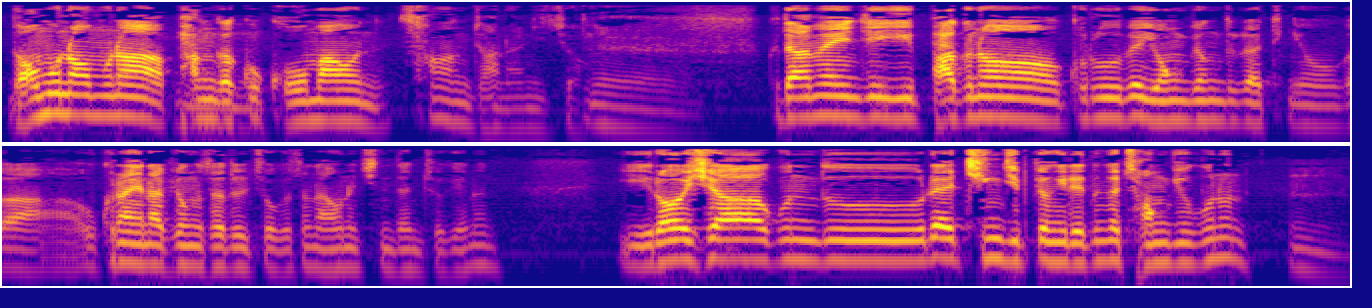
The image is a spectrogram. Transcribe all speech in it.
너무너무나 반갑고 고마운 상황 전환이죠. 네. 그 다음에 이제 이 바그너 그룹의 용병들 같은 경우가 우크라이나 병사들 쪽에서 나오는 진단 쪽에는 이 러시아 군들의 징집병이라든가 정규군은 음.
